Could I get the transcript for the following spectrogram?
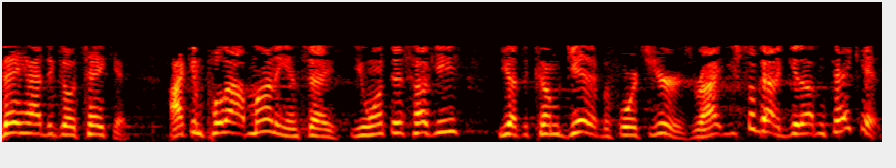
They had to go take it. I can pull out money and say, you want this Huggies? You have to come get it before it's yours, right? You still got to get up and take it.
